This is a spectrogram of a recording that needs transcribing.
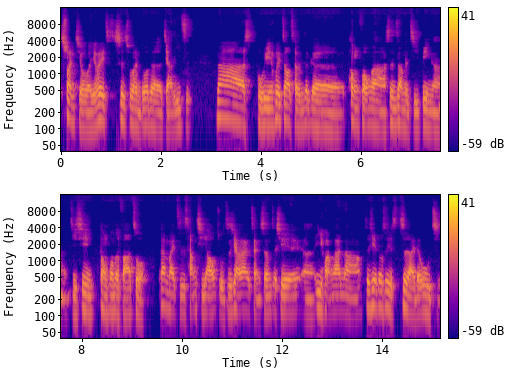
涮久了，也会释出很多的钾离子。那普林会造成这个痛风啊、肾脏的疾病啊、急性痛风的发作。蛋白质长期熬煮之下，它会产生这些呃异磺胺啊，这些都是致癌的物质。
